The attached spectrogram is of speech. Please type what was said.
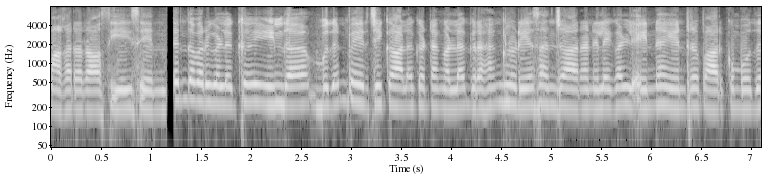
மகர ராசியை சேர்ந்தவர்களுக்கு இந்த புதன் பயிற்சி காலகட்டங்களில் கிரகங்களுடைய சஞ்சார நிலைகள் என்ன என்று பார்க்கும்போது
